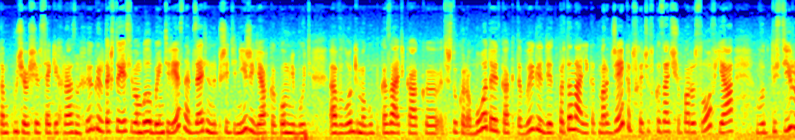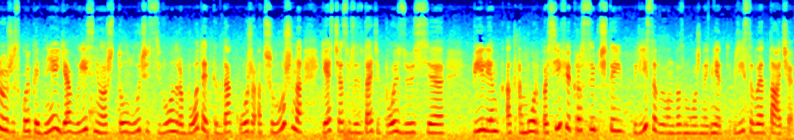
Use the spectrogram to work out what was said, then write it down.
там куча вообще всяких разных игр. Так что, если вам было бы интересно, обязательно напишите ниже, я в каком-нибудь э, влоге могу показать, как э, эта штука работает, как это выглядит. Про тональник от Marc Jacobs хочу сказать еще пару слов. Я вот тестирую уже сколько дней, я выяснила, что лучше всего он работает, когда кожа отшелушена. Я сейчас в результате пользуюсь э, пилинг от Amor Pacific рассыпчатый, рисовый он, возможно, нет, рисовый от Тача,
